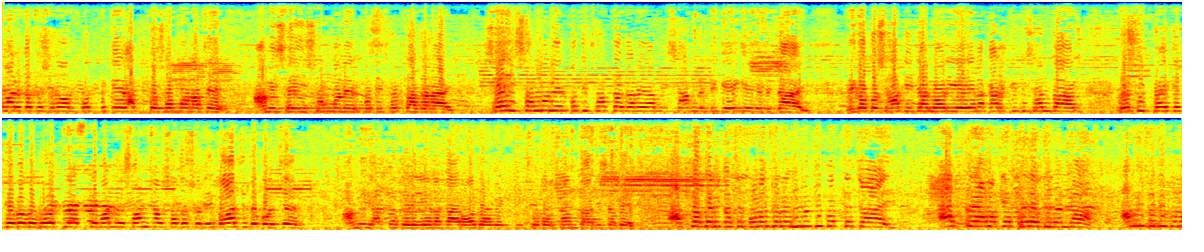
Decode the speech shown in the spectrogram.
আমার কাছে সমান, প্রত্যেকের আত্মসম্মান আছে। আমি সেই সম্মানের প্রতি শ্রদ্ধা জানাই। সেই সম্মানের প্রতি শ্রদ্ধা জানাই আমি সামনের দিকে এগিয়ে যেতে চাই। বিগত সাতই জানুয়ারি এই এলাকার কৃতি সন্তান রশিদ ভাইকে যেভাবে ভোট দিয়ে আজকে মাননীয় সংসদ সদস্য নির্বাচিত করেছেন আমি আপনাদের এই এলাকার অজর একটি ছোট সন্তান হিসাবে আপনাদের কাছে কোনো জন্য বিরতি করতে চাই। আপনি আমাকে ফেলে দিবেন না। আমি যদি কোনো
